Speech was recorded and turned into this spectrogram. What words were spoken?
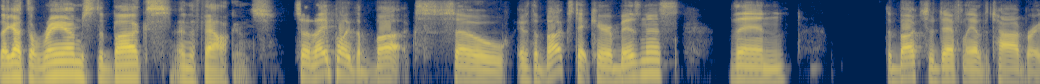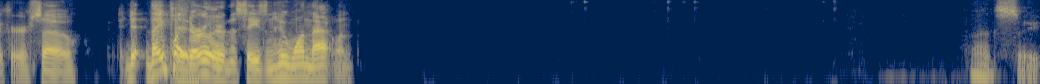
They got the Rams, the Bucks, and the Falcons. So they play the Bucks. So if the Bucks take care of business, then the Bucks would definitely have the tiebreaker. So they played Yeah. earlier this season. Who won that one? Let's see.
